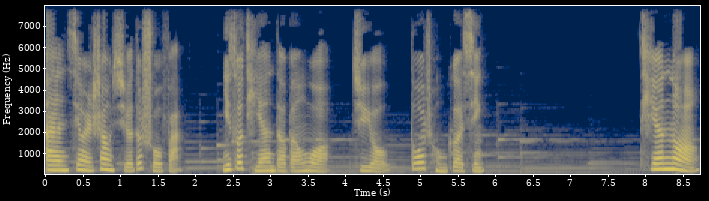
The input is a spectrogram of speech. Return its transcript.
按形而上学的说法，你所体验的本我具有多重个性。天哪，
